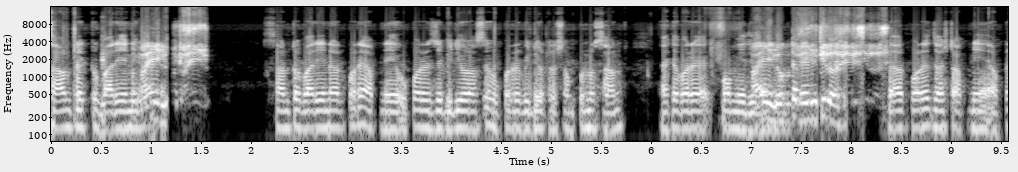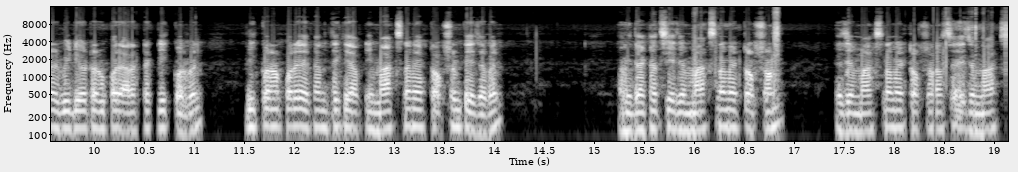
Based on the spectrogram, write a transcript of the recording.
সাউন্ডটা একটু বাড়িয়ে নেবেন। সাউন্ডটা বাড়িয়ে নেওয়ার পরে আপনি উপরের যে ভিডিও আছে উপরের ভিডিওটা সম্পূর্ণ সাউন্ড একেবারে কমিয়ে দিবেন। তারপরে জাস্ট আপনি আপনার ভিডিওটার উপরে আরেকটা ক্লিক করবেন। ক্লিক করার পরে এখান থেকে আপনি মার্কস নামে একটা অপশন পেয়ে যাবেন। আমি দেখাচ্ছি এই যে মার্কস নামে একটা অপশন এই যে মার্কস নামে একটা অপশন আছে এই যে মার্কস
